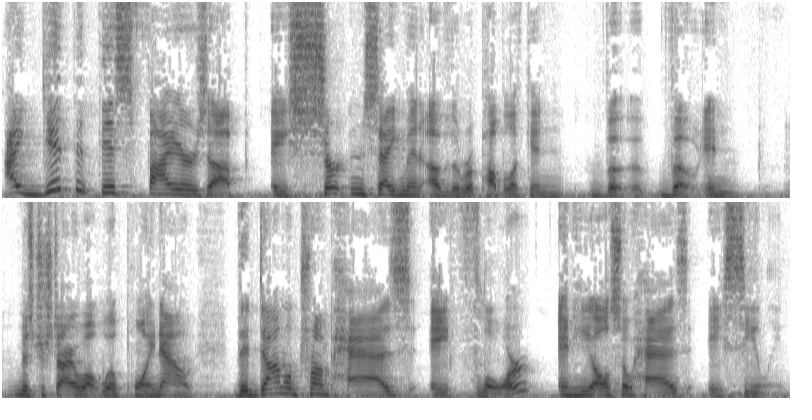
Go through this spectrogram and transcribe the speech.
I get that this fires up a certain segment of the Republican vo- vote, and Mr. Stirewalt will point out that Donald Trump has a floor and he also has a ceiling.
